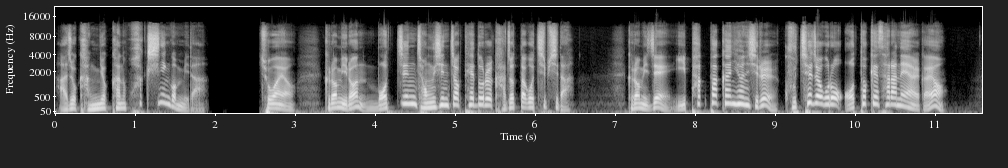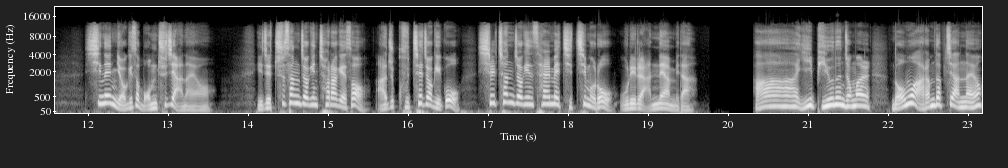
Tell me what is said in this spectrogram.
아주 강력한 확신인 겁니다. 좋아요. 그럼 이런 멋진 정신적 태도를 가졌다고 칩시다. 그럼 이제 이 팍팍한 현실을 구체적으로 어떻게 살아내야 할까요? 시는 여기서 멈추지 않아요. 이제 추상적인 철학에서 아주 구체적이고 실천적인 삶의 지침으로 우리를 안내합니다. 아, 이 비유는 정말 너무 아름답지 않나요?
